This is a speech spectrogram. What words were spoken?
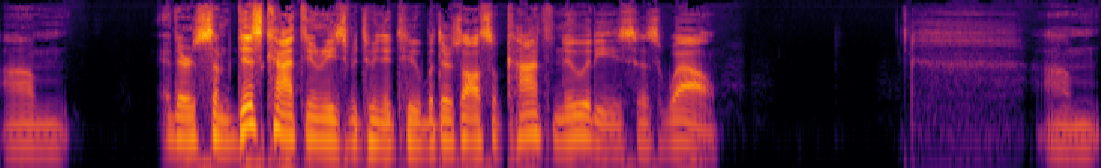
Um, there's some discontinuities between the two, but there's also continuities as well. Um,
